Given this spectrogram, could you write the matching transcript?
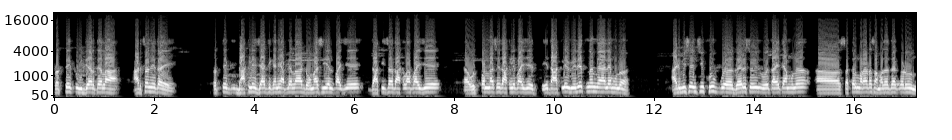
प्रत्येक विद्यार्थ्याला अडचण येत आहे. प्रत्येक दाखले ज्या ठिकाणी आपल्याला डोमासियल पाहिजे जातीचा दाखला पाहिजे उत्पन्नाचे दाखले पाहिजेत हे दाखले वेळेत न मिळाल्यामुळं ऍडमिशनची खूप गैरसोय होत आहे. त्यामुळं सकल मराठा समाजाच्याकडून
